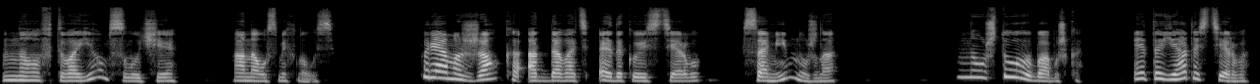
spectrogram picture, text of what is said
Но в твоем случае...» — она усмехнулась. «Прямо жалко отдавать эдакую стерву. Самим нужна. Ну что вы, бабушка, это я-то стерва.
